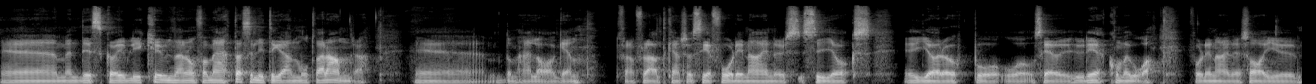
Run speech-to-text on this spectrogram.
Eh, men det ska ju bli kul när de får mäta sig lite grann mot varandra. Eh, de här lagen. Framförallt kanske se 49ers, Seahawks eh, göra upp och, och, och se hur det kommer gå. 49ers har ju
